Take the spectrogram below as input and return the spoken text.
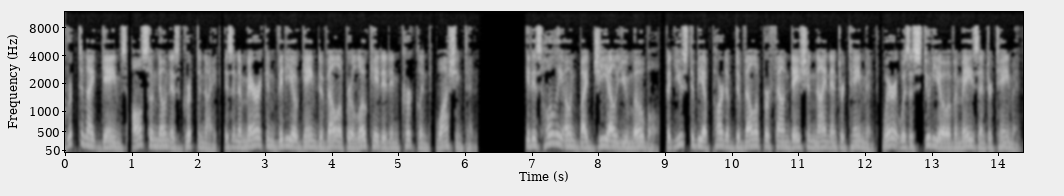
Griptonite Games also known as Griptonite is an American video game developer located in Kirkland, Washington. It is wholly owned by GLU Mobile, but used to be a part of developer Foundation 9 Entertainment, where it was a studio of Amaze Entertainment.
